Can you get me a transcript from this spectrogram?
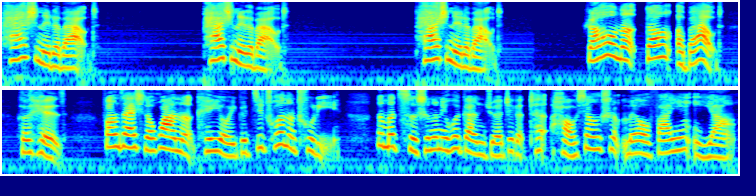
passionate about，passionate about，passionate about。然后呢，当 about 和 his 放在一起的话呢，可以有一个击穿的处理。那么此时呢，你会感觉这个 t 好像是没有发音一样。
